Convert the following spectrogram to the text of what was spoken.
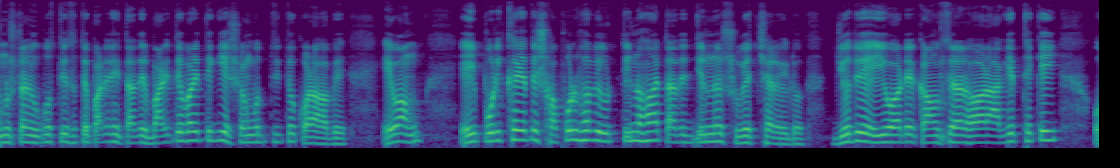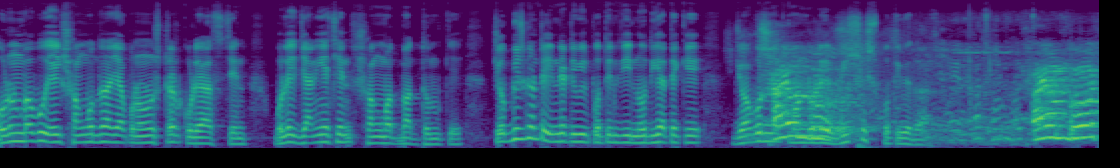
অনুষ্ঠানে উপস্থিত হতে পারেনি, তাদের বাড়িতে বাড়িতে গিয়ে সংবর্ধিত করা হবে। এবং এই পরীক্ষা যাতে সফলভাবে উত্তীর্ণ হয় তাদের জন্য শুভেচ্ছা রইল। যদিও এই ওয়ার্ডের কাউন্সিলর হওয়ার আগের থেকেই অরুণবাবু এই সংবর্ধনা যাপন অনুষ্ঠান করে আসছেন বলেই জানিয়েছেন সংবাদ মাধ্যমকে। চব্বিশ ঘণ্টা ইন্ডিয়া টিভির প্রতিনিধি নদিয়া থেকে জগন্নাথ মণ্ডলের বিশেষ প্রতিবেদন। সায়ন ঘোষ।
